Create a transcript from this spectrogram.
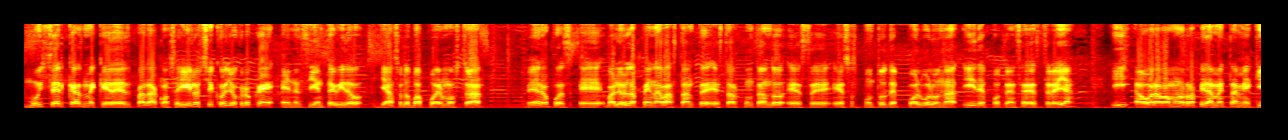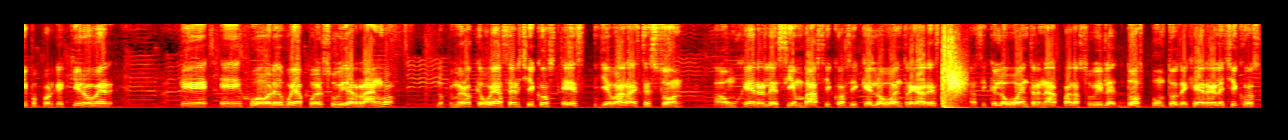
muy cerca me quedé para conseguirlo chicos. Yo creo que en el siguiente video ya se los va a poder mostrar. Pero pues eh, valió la pena bastante estar juntando ese, esos puntos de polvo lunar y de potencia de estrella. Y ahora vámonos rápidamente a mi equipo porque quiero ver qué eh, jugadores voy a poder subir de rango. Lo primero que voy a hacer chicos es llevar a este son a un GRL 100 básico, así que lo voy a entregar este, así que lo voy a entrenar para subirle dos puntos de GRL, chicos.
